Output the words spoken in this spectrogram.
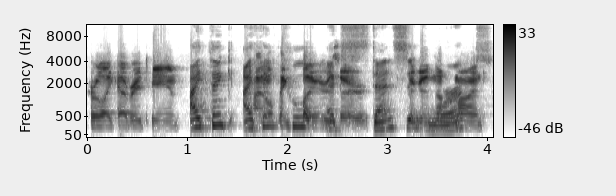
for like every team. I think I don't think, think to players are extent a it good enough works. mind.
